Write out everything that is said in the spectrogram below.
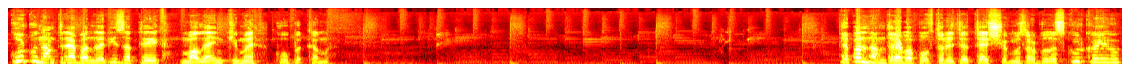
Курку нам треба нарізати маленькими кубиками. Тепер нам треба повторити те, що ми зробили з куркою,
